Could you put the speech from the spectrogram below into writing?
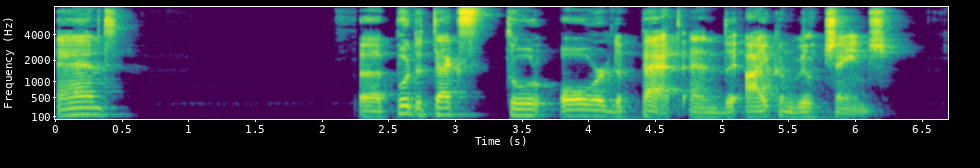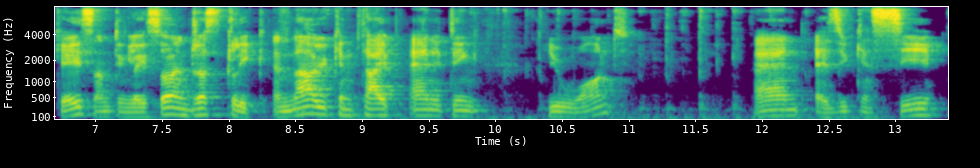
And uh, put the text tool over the path and the icon will change. Okay, something like so and just click. And now you can type anything you want. And as you can see,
